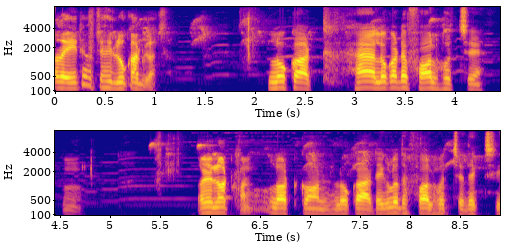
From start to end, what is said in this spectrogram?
দাদা এইটা হচ্ছে লোকাট গাছ। লোকাট হ্যাঁ লোকাটে ফল হচ্ছে। হুম। ওই লটকন। লটকন লোকাট এগুলোতে ফল হচ্ছে দেখছি।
